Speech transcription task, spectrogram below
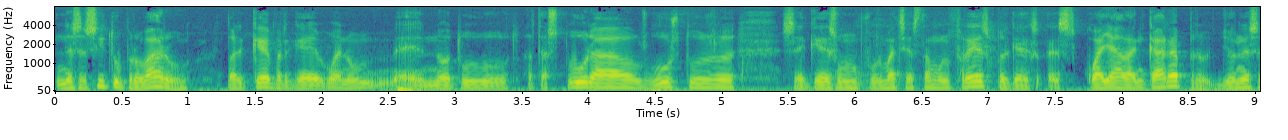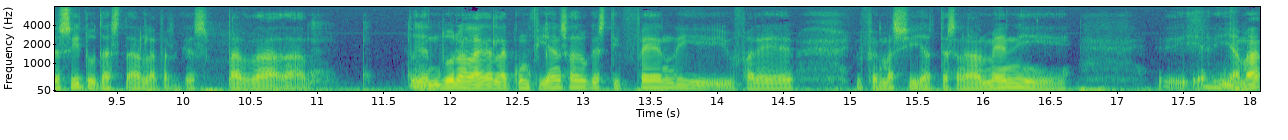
necessito provar-ho per què? Perquè, bueno, eh, noto la textura, els gustos, eh, sé que és un formatge que està molt fresc, perquè és, és quallada encara, però jo necessito tastar-la, perquè és part de, de, em dona la, la confiança del que estic fent i, ho faré, ho fem així artesanalment i, i, i a mà.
